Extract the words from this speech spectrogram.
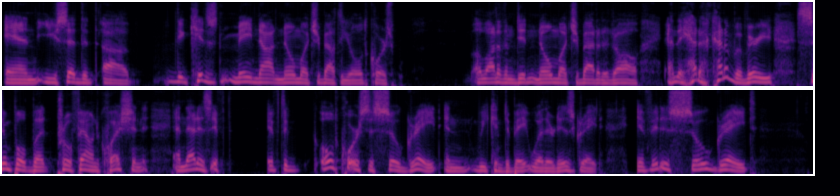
and you said that. Uh, the kids may not know much about the old course a lot of them didn't know much about it at all, and they had a kind of a very simple but profound question, and that is if if the old course is so great, and we can debate whether it is great, if it is so great,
